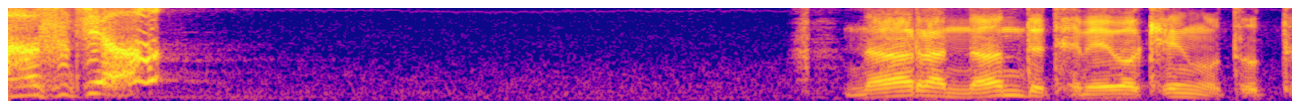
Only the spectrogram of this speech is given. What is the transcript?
ほはずじゃらよ。ならなんでてめえは剣を取った。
